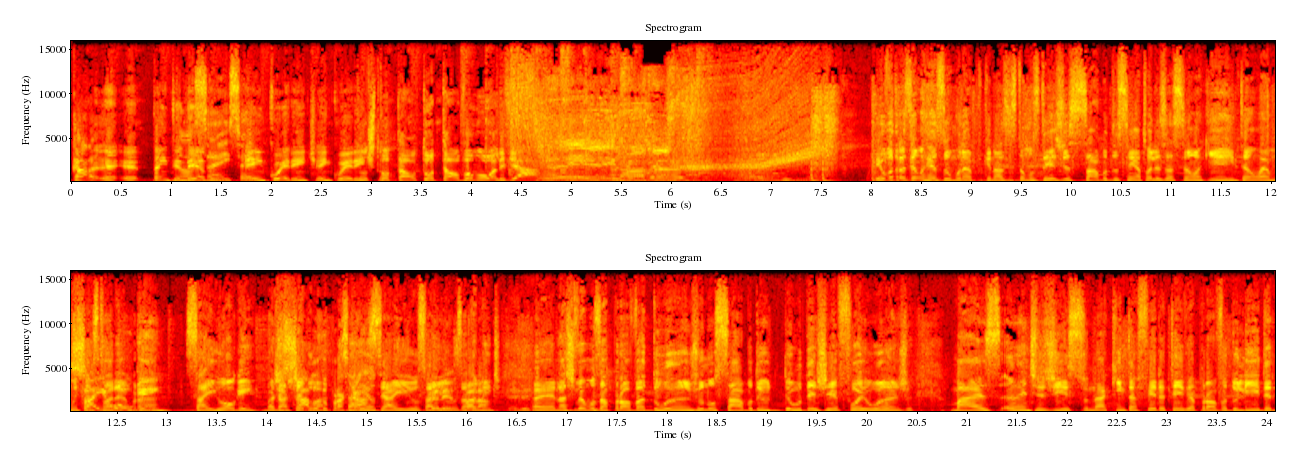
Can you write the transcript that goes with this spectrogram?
Cara, é, é, tá entendendo? Nossa, é isso aí. incoerente, é incoerente total. total, Vamos aliviar? Eu vou trazer um resumo, né? Porque nós estamos desde sábado sem atualização aqui, então é muita Saiu história pra- alguém? Saiu alguém, mas já De chegou sábado lá. pra cá? Saiu, saiu, saiu Beleza, exatamente. É, nós tivemos a prova do anjo no sábado e o, o DG foi o anjo. Mas antes disso, na quinta-feira teve a prova do líder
